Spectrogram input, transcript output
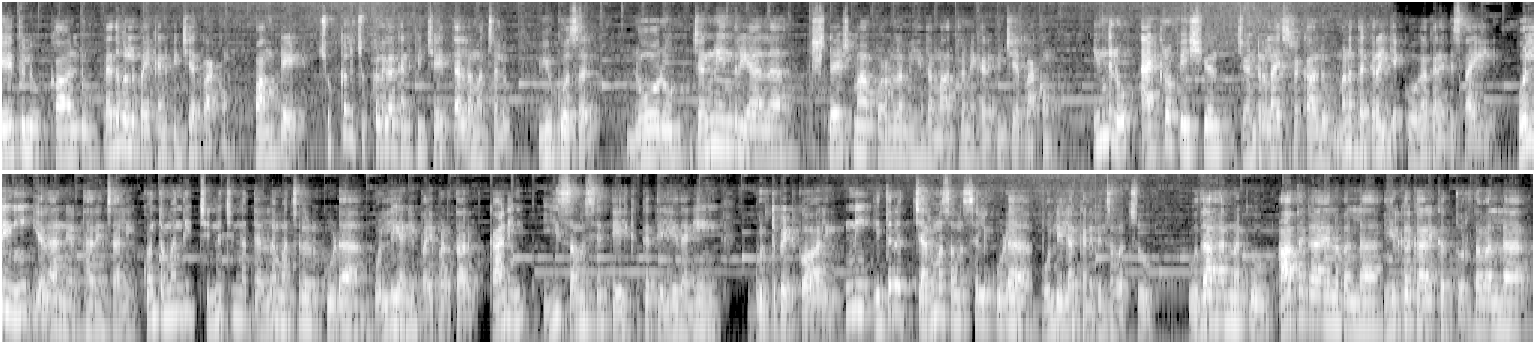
చేతులు కాళ్ళు పెదవులపై కనిపించే రకం. పంక్టేట్. చుక్కలు చుక్కలుగా కనిపించే తెల్ల మచ్చలు. మ్యూకోసల్. నోరు జన్నేంద్రియాల శ్లేష్మ పొరల మీద మాత్రమే కనిపించే రకం. ఇందులో ఆక్రోఫేషియల్ జనరలైజ్ రకాలు మన దగ్గర ఎక్కువగా కనిపిస్తాయి. బొల్లిని ఎలా నిర్ధారించాలి? కొంతమంది చిన్న చిన్న తెల్ల మచ్చలను కూడా బొల్లి అని భయపడతారు. కానీ ఈ సమస్య తేలికగా తెలియదని గుర్తుపెట్టుకోవాలి. ఇన్ని ఇతర చర్మ సమస్యలు కూడా బొల్లిలా కనిపించవచ్చు. ఉదాహరణకు పాతగాయాల వల్ల దీర్ఘకాలిక దురద వల్ల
